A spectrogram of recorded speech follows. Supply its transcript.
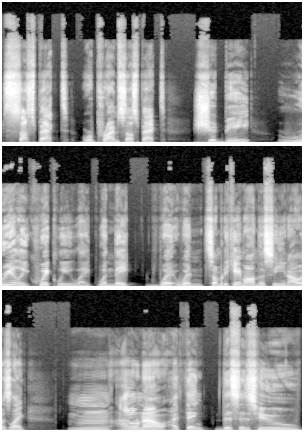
suspect or prime suspect should be really quickly. Like when they when somebody came on the scene, I was like, mm, I don't know. I think this is who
